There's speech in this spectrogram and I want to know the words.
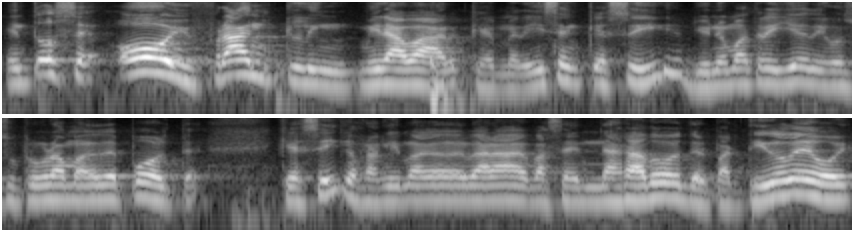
Entonces hoy Franklin Mirabal, que me dicen que sí, Junior Matrille dijo en su programa de deporte que sí, que Franklin Mirabal va a ser narrador del partido de hoy.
